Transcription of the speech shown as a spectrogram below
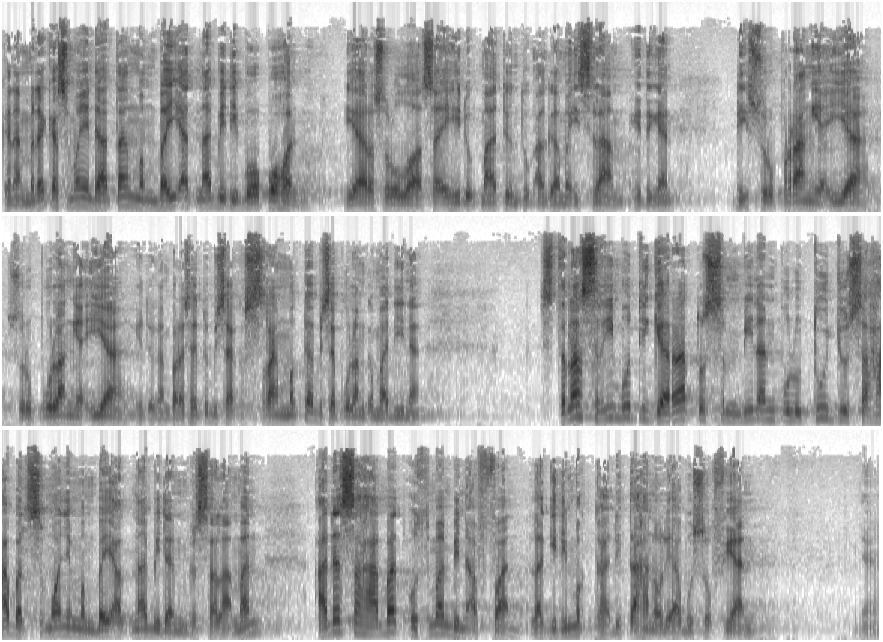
karena mereka semuanya datang membayat Nabi di bawah pohon. Ya Rasulullah, saya hidup mati untuk agama Islam, gitu kan? Disuruh perang ya iya, suruh pulang ya iya, gitu kan? Pada saat itu bisa serang Mekah, bisa pulang ke Madinah. Setelah 1397 sahabat semuanya membayat Nabi dan bersalaman, ada sahabat Uthman bin Affan lagi di Mekah ditahan oleh Abu Sufyan. Ya.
